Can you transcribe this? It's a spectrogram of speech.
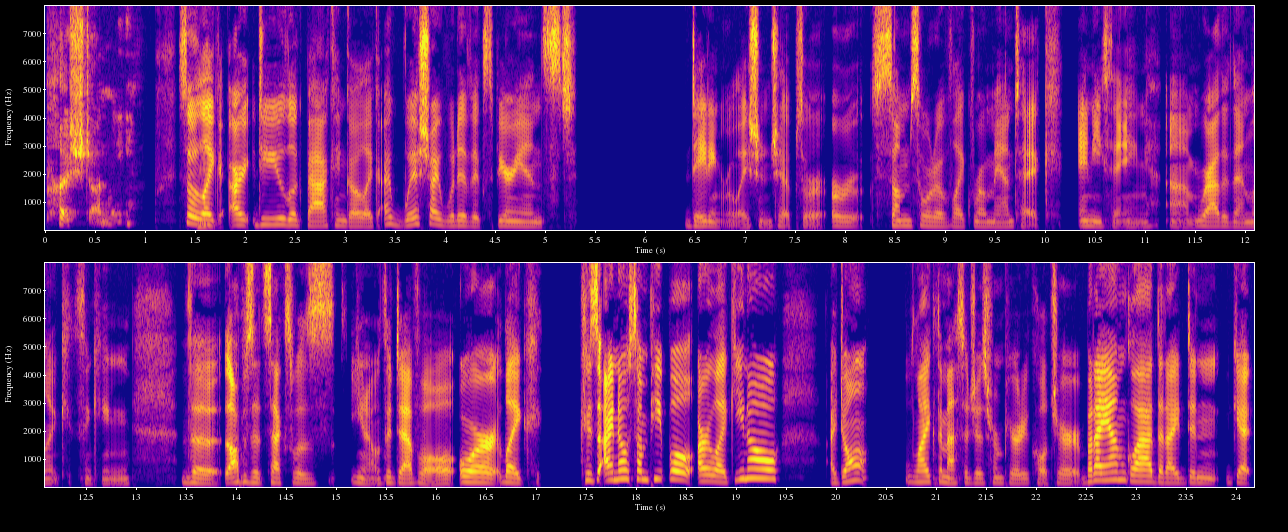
pushed on me. So like are do you look back and go like I wish I would have experienced dating relationships or or some sort of like romantic anything um rather than like thinking the opposite sex was, you know, the devil or like cuz I know some people are like, you know, I don't like the messages from purity culture, but I am glad that I didn't get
